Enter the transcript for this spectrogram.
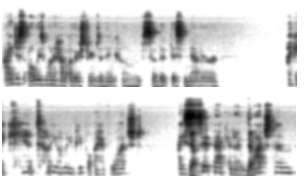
I just always want to have other streams of income so that this never like I can't tell you how many people I have watched. I Yep. sit back and I Yep. watch them.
